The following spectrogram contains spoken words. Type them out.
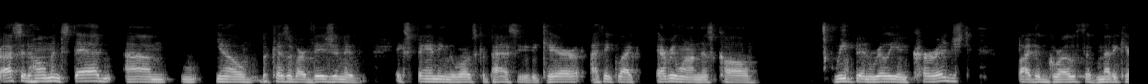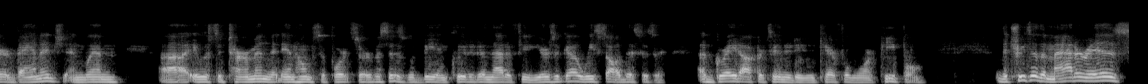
us at home instead, um, you know, because of our vision of expanding the world's capacity to care, I think like everyone on this call, we've been really encouraged by the growth of Medicare Advantage. And when uh, it was determined that in-home support services would be included in that a few years ago. We saw this as a, a great opportunity to care for more people. The truth of the matter is,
